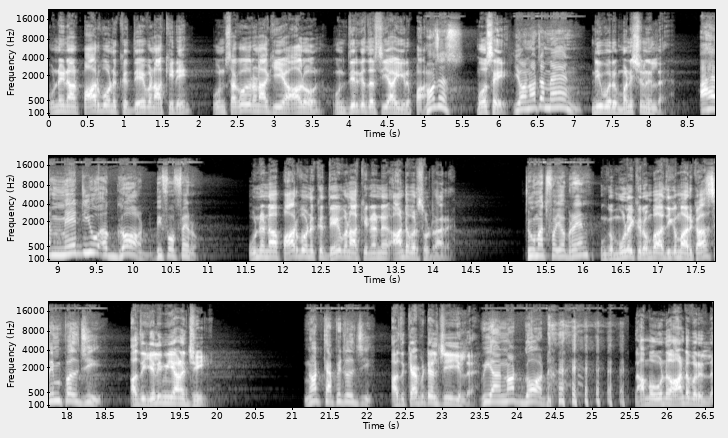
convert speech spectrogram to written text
உன்னை நான் பார்வோனுக்கு தேவனாக்கினேன் உன் சகோதரனாகிய ஆரோன் உன் தீர்க்கதரிசியாய் இருப்பான் Moses, மோசே you're not a man. நீ ஒரு மனுஷன் இல்ல I have made you a God before Pharaoh. உன்னை நான் பார்வோனுக்கு தேவனாக்கினேன்னு ஆண்டவர் சொல்றாரு Too much for your brain? உங்க மூளைக்கு ரொம்ப அதிகமா இருக்கா Simple G, அது எளிமையான ஜி not capital G. அது கேபிட்டல் ஜி இல்ல We are not God. நாம ஒண்ணு ஆண்டவர் இல்ல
